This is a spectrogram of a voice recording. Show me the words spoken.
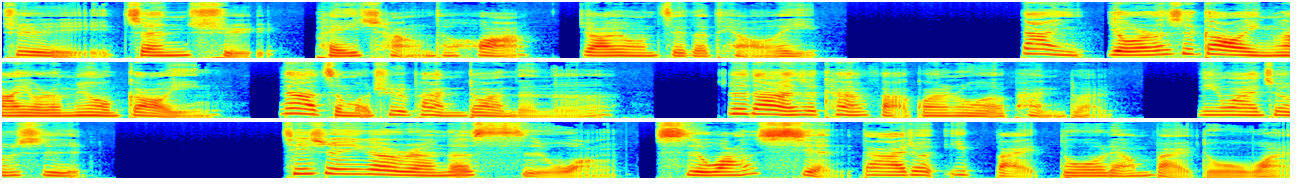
去争取赔偿的话，就要用这个条例。但有人是告赢啦，有人没有告赢，那怎么去判断的呢？这当然是看法官如何判断。另外就是，其实一个人的死亡，死亡险大概就一百多、两百多万，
